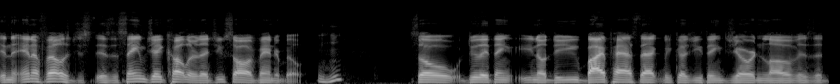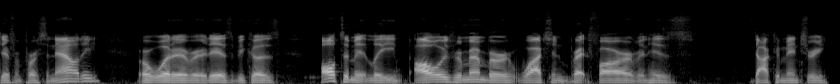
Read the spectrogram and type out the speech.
in the NFL is just is the same Jay Cutler that you saw at Vanderbilt. Mm-hmm. So do they think you know? Do you bypass that because you think Jordan Love is a different personality or whatever it is? Because ultimately, I always remember watching Brett Favre and his documentary.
